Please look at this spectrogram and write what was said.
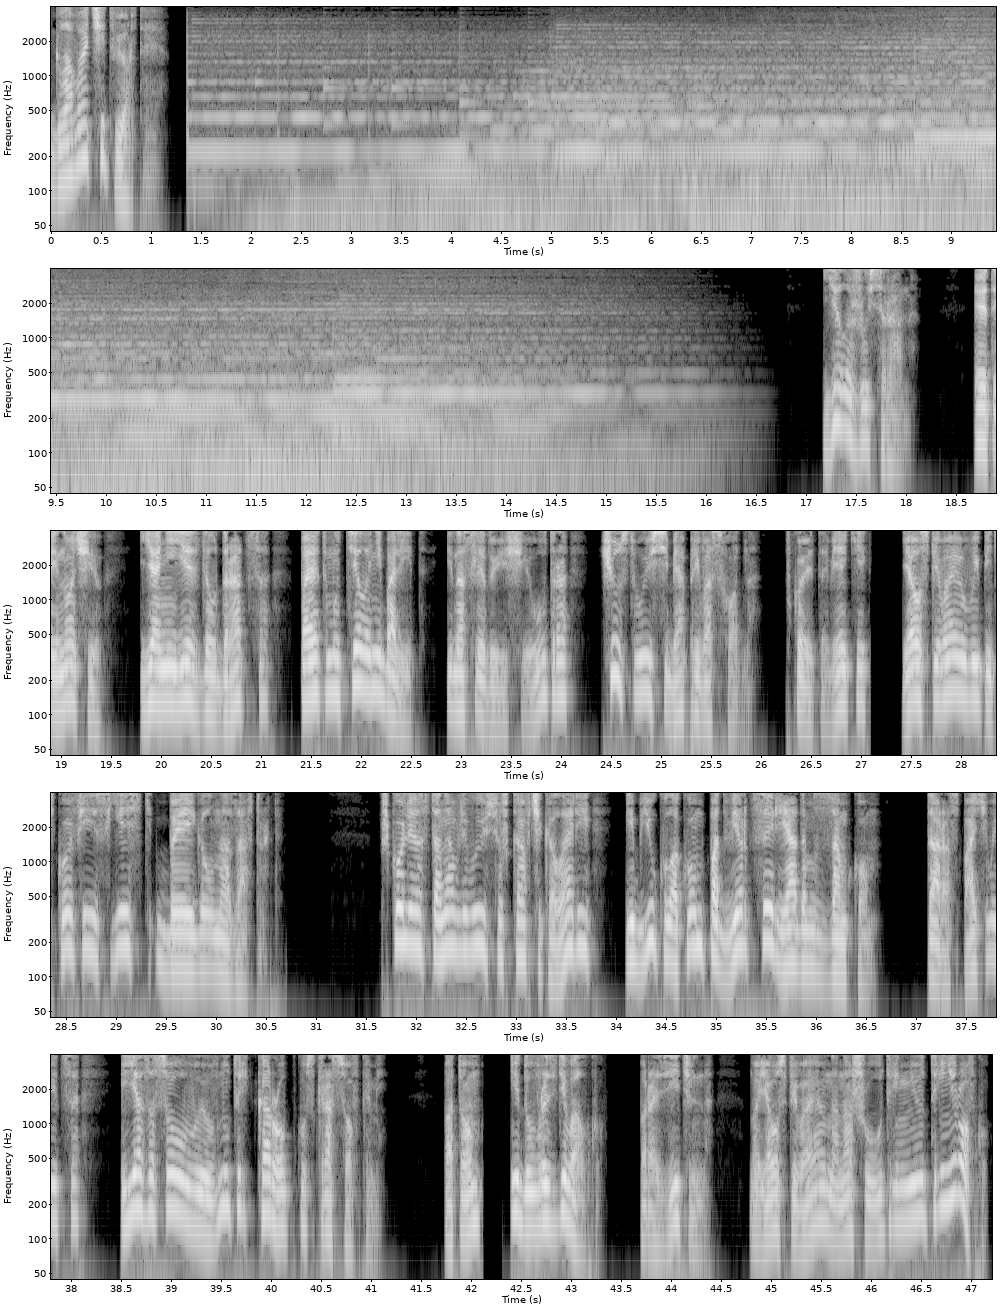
Глава четвертая. Я ложусь рано. Этой ночью я не ездил драться, поэтому тело не болит, и на следующее утро чувствую себя превосходно. В кои-то веки я успеваю выпить кофе и съесть бейгл на завтрак. В школе останавливаюсь у шкафчика Ларри и бью кулаком по дверце рядом с замком. Та распахивается, и я засовываю внутрь коробку с кроссовками. Потом иду в раздевалку. Поразительно, но я успеваю на нашу утреннюю тренировку.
